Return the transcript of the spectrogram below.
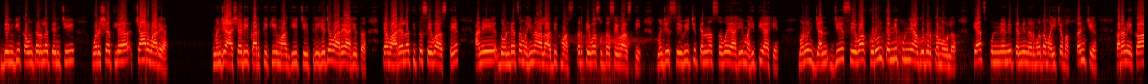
देणगी काउंटरला त्यांची वर्षातल्या चार वाऱ्या म्हणजे आषाढी कार्तिकी माघी चैत्री हे ज्या वाऱ्या आहेत त्या वाऱ्याला तिथं सेवा असते आणि दोंड्याचा महिना आला अधिक मास तर तेव्हा सुद्धा सेवा असते. म्हणजे सेवेची त्यांना सवय आहे माहिती आहे. म्हणून ज्यां जे सेवा करून त्यांनी पुण्य अगोदर कमवलं त्याच पुण्याने त्यांनी नर्मदा माईच्या भक्तांचे कारण एका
